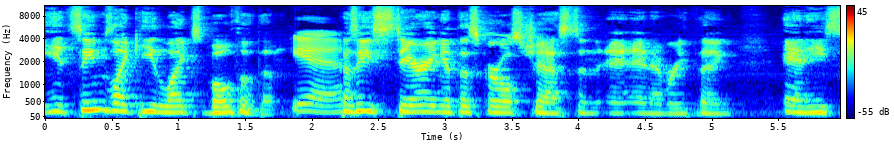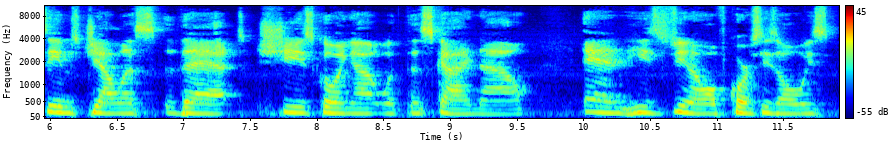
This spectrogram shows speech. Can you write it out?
it seems like he likes both of them. Yeah. because he's staring at this girl's chest and, and everything and he seems jealous that she's going out with this guy now. And he's you know of course he's always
